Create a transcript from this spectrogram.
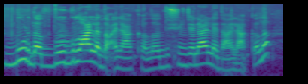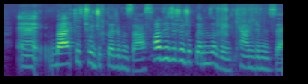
Burada duygularla da alakalı, düşüncelerle de alakalı e, belki çocuklarımıza, sadece çocuklarımıza değil kendimize,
